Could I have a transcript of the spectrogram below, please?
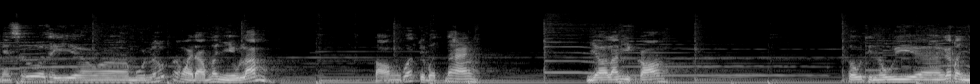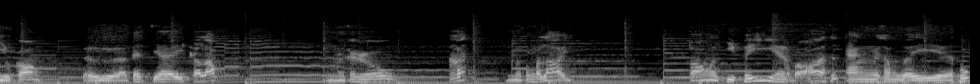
Ngày xưa thì ờ, mùi nước ở ngoài đồng nó nhiều lắm. Toàn quá trời bịch nó ăn. Giờ làm gì con tôi thì nuôi ờ, rất là nhiều con. Từ ờ, cá chê cá lóc ừ, cá rô hết nhưng mà không có lợi. Còn là chi phí ờ, bỏ thức ăn xong rồi thuốc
